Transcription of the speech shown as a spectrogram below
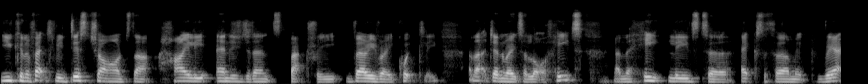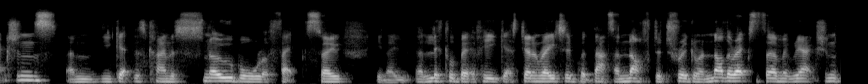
you can effectively discharge that highly energy dense battery very, very quickly. And that generates a lot of heat, and the heat leads to exothermic reactions, and you get this kind of snowball effect. So, you know, a little bit of heat gets generated, but that's enough to trigger another exothermic reaction,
